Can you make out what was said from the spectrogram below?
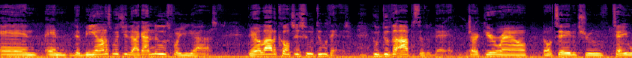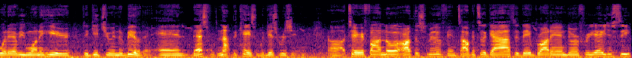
And and to be honest with you, I got news for you guys. There are a lot of coaches who do that, who do the opposite of that. Jerk you around, don't tell you the truth, tell you whatever you want to hear to get you in the building. And that's not the case with this regime. Uh, Terry Fontenot Arthur Smith, and talking to the guys that they brought in during free agency,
